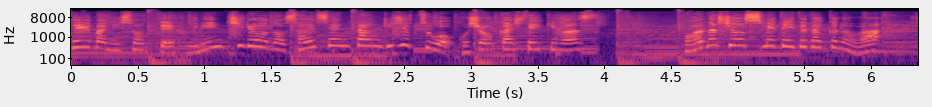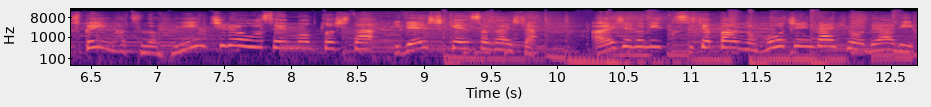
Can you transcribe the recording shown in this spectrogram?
テーマに沿って不妊治療の最先端技術をご紹介していきます。お話を進めていただくのはスペイン発の不妊治療を専門とした遺伝子検査会社アイジェノミックスジャパンの法人代表であり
